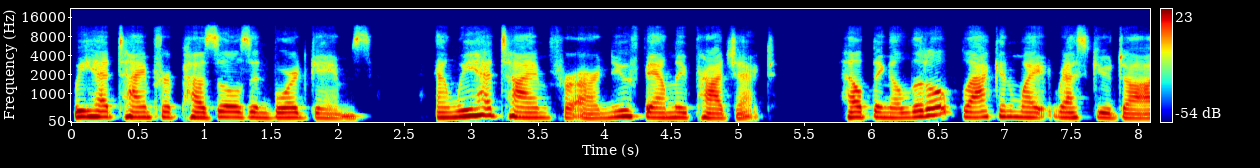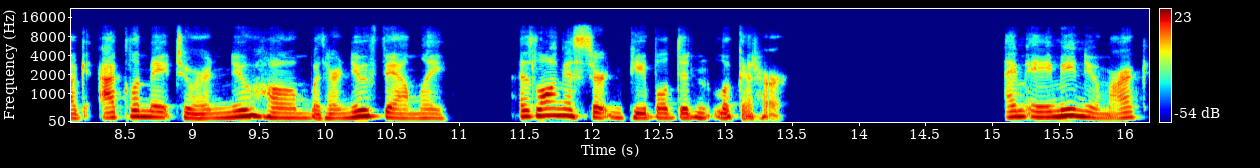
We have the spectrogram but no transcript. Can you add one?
We had time for puzzles and board games, and we had time for our new family project, helping a little black and white rescue dog acclimate to her new home with her new family, as long as certain people didn't look at her. I'm Amy Newmark.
